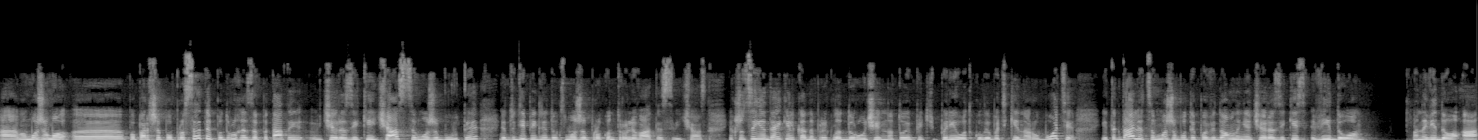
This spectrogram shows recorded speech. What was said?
А, Ми можемо, е, по-перше, попросити, по-друге, запитати, через який час це може бути, і тоді підліток зможе проконтролювати свій час. Якщо це є декілька, наприклад, доручень на той період, коли батьки на роботі і так далі, це може бути повідомлення через якісь відео. А Не відео, а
